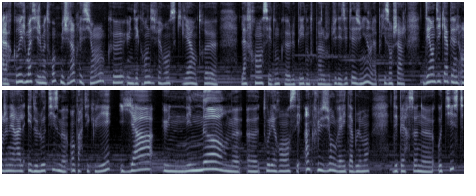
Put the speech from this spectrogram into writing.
Alors corrige-moi si je me trompe, mais j'ai l'impression qu'une des grandes différences qu'il y a entre euh, la France et donc euh, le pays dont on parle aujourd'hui, les États-Unis, dans la prise en charge des handicaps en général et de l'autisme en particulier, il y a une énorme euh, tolérance et inclusion véritablement des personnes autistes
